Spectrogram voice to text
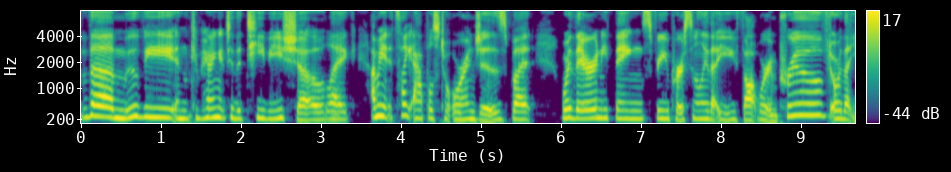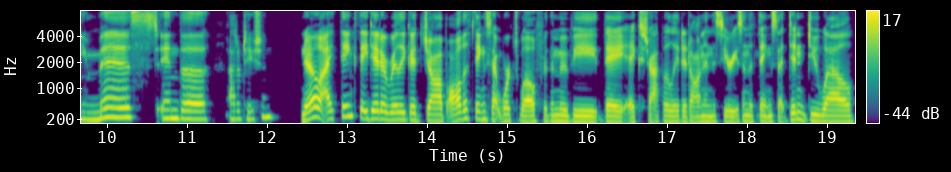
the movie and comparing it to the TV show, like I mean, it's like apples to oranges, but were there any things for you personally that you thought were improved or that you missed in the adaptation? No, I think they did a really good job. All the things that worked well for the movie, they extrapolated on in the series, and the things that didn't do well,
